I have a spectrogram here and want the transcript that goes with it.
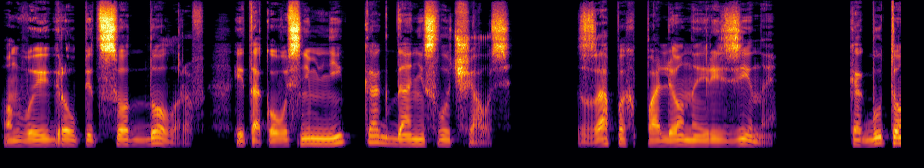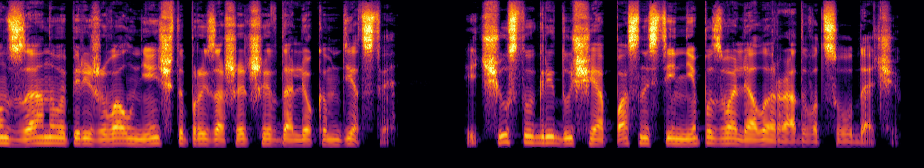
Он выиграл 500 долларов, и такого с ним никогда не случалось. Запах паленой резины. Как будто он заново переживал нечто, произошедшее в далеком детстве. И чувство грядущей опасности не позволяло радоваться удаче.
